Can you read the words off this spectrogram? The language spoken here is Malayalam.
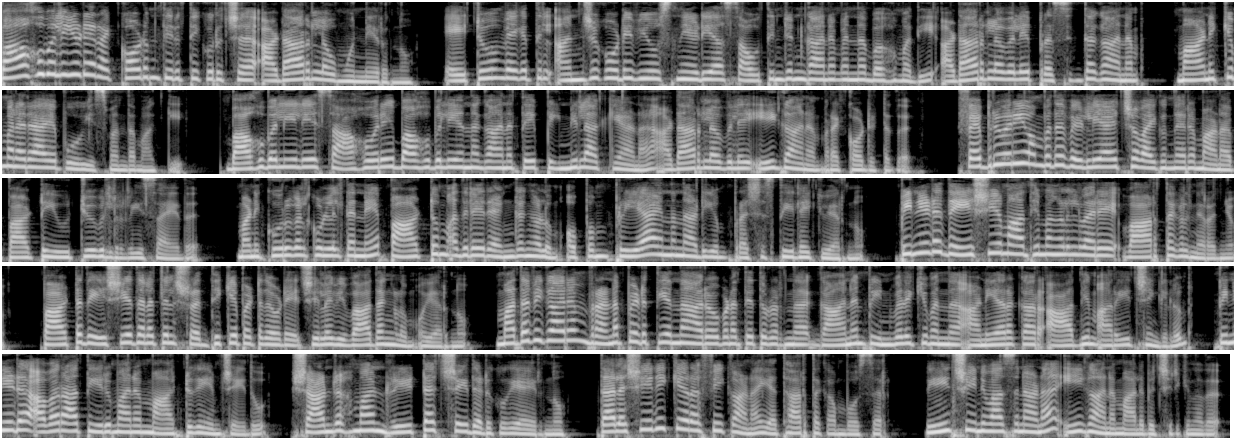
ബാഹുബലിയുടെ റെക്കോർഡും തിരുത്തിക്കുറിച്ച് അഡാർ ലവ് മുന്നേറുന്നു. ഏറ്റവും വേഗത്തിൽ അഞ്ചു കോടി വ്യൂസ് നേടിയ സൗത്ത് ഇന്ത്യൻ ഗാനം എന്ന ബഹുമതി അഡാർ ലവിലെ പ്രസിദ്ധ ഗാനം മാണിക്യമലരായ പൂവി സ്വന്തമാക്കി. ബാഹുബലിയിലെ സാഹോരെ ബാഹുബലി എന്ന ഗാനത്തെ പിന്നിലാക്കിയാണ് അഡാർ ലവിലെ ഈ ഗാനം റെക്കോർഡിട്ടത്. ഫെബ്രുവരി ഒമ്പത് വെള്ളിയാഴ്ച വൈകുന്നേരമാണ് പാട്ട് യൂട്യൂബിൽ റിലീസായത്. മണിക്കൂറുകൾക്കുള്ളിൽ തന്നെ പാട്ടും അതിലെ രംഗങ്ങളും ഒപ്പം പ്രിയ എന്ന നടിയും പ്രശസ്തിയിലേക്കുയർന്നു പിന്നീട് ദേശീയ മാധ്യമങ്ങളിൽ വരെ വാർത്തകൾ നിറഞ്ഞു. പാട്ട് ദേശീയതലത്തിൽ ശ്രദ്ധിക്കപ്പെട്ടതോടെ ചില വിവാദങ്ങളും ഉയർന്നു. മതവികാരം വ്രണപ്പെടുത്തിയെന്ന ആരോപണത്തെ തുടർന്ന് ഗാനം പിൻവലിക്കുമെന്ന് അണിയറക്കാർ ആദ്യം അറിയിച്ചെങ്കിലും പിന്നീട് അവർ ആ തീരുമാനം മാറ്റുകയും ചെയ്തു. ഷാൻ റഹ്മാൻ റീടച്ച് ചെയ്തെടുക്കുകയായിരുന്നു. തലശ്ശേരി കെ റഫീഖാണ് യഥാർത്ഥ കമ്പോസർ. വിനീത് ശ്രീനിവാസനാണ് ഈ ഗാനം ആലപിച്ചിരിക്കുന്നത്.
